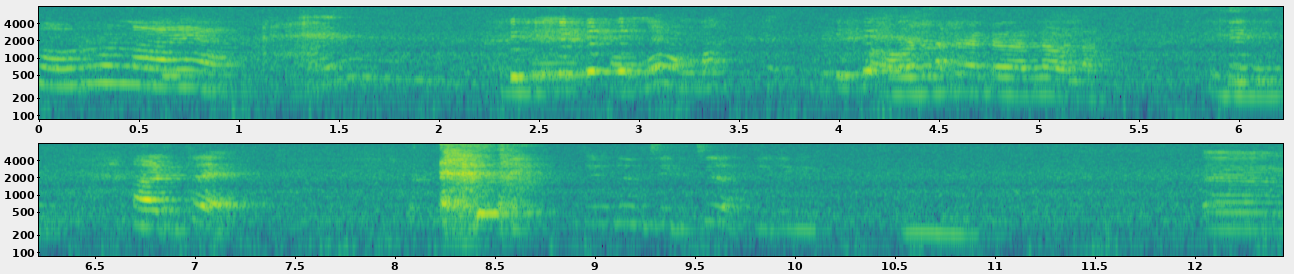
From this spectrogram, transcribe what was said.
പൗഡർ വെള്ളം ആയാ നല്ല വെള്ളം അടുത്ത. ചിരിച്ച് കത്തിക്കുന്നു ഏം,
